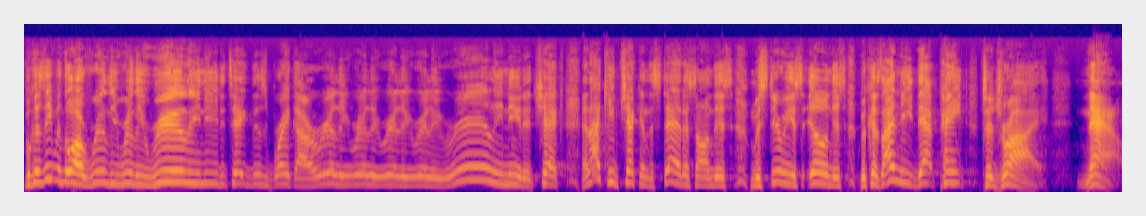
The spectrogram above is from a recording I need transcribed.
Because even though I really, really, really need to take this break, I really, really, really, really, really need a check. And I keep checking the status on this mysterious illness because I need that paint to dry now.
